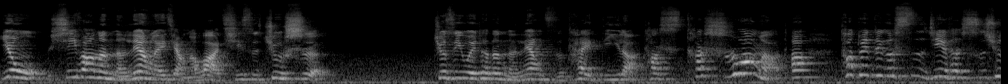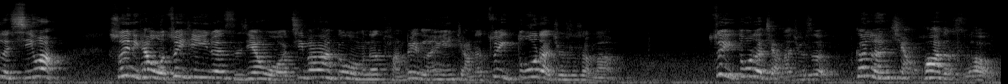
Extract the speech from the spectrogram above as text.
用西方的能量来讲的话，其实就是，就是因为他的能量值太低了，他他失望了，他他对这个世界他失去了希望，所以你看我最近一段时间，我基本上跟我们的团队人员讲的最多的就是什么，最多的讲的就是跟人讲话的时候，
